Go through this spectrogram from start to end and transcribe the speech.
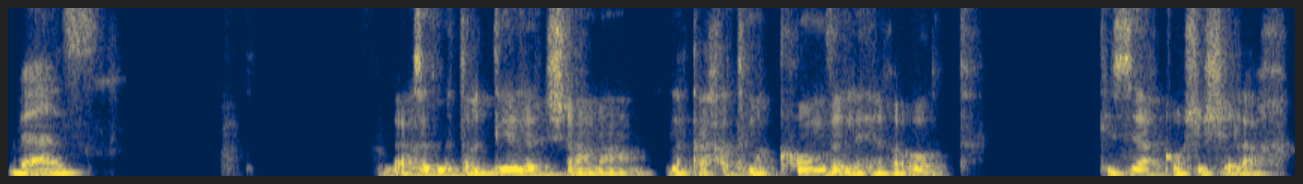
ואז? ואז את מתרגלת שמה לקחת מקום ולהיראות. כי זה הקושי שלך.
